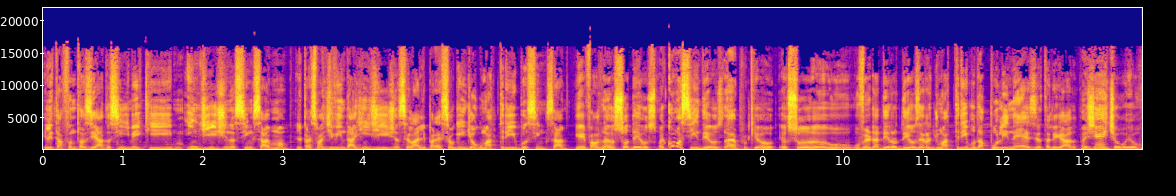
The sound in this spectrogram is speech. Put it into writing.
ele tá fantasiado assim, meio que indígena, assim, sabe? Uma, ele parece uma divindade indígena, sei lá, ele parece alguém de alguma tribo, assim, sabe? E aí fala, não, eu sou Deus. Deus. Mas como assim Deus? É, porque eu, eu sou. O, o, verdadeiro Deus era de uma tribo da Polinésia, tá ligado? Mas, gente, eu, eu,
